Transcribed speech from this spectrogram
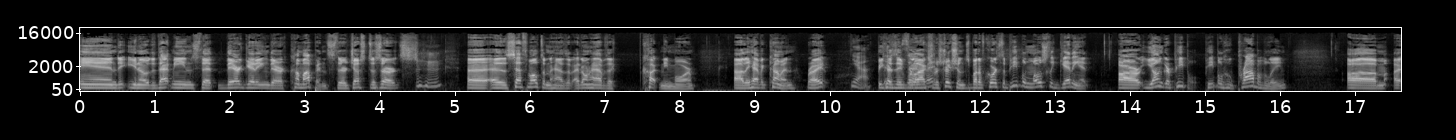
and you know that that means that they're getting their comeuppance. They're just desserts. Mm-hmm. Uh, as Seth Moulton has it, I don't have the cut anymore. Uh, they have it coming, right? Yeah. Because they they've relaxed it. restrictions. But of course, the people mostly getting it are younger people, people who probably um, uh,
